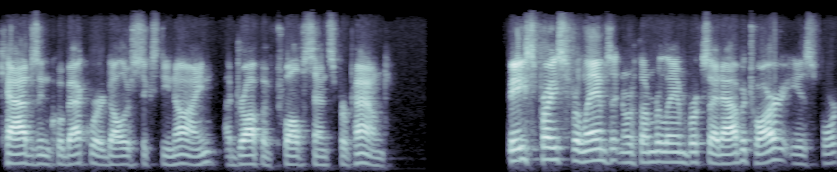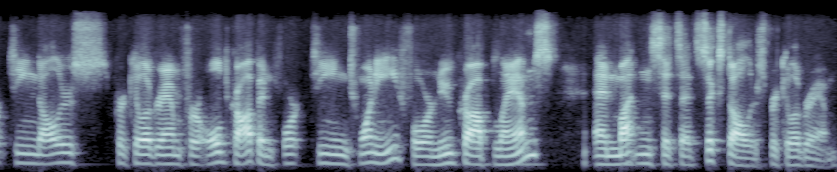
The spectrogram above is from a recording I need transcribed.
Calves in Quebec were $1.69, a drop of 12 cents per pound. Base price for lambs at Northumberland Brookside Abattoir is $14 per kilogram for old crop and $14.20 for new crop lambs, and mutton sits at $6 per kilogram.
